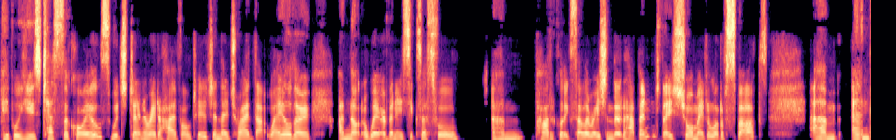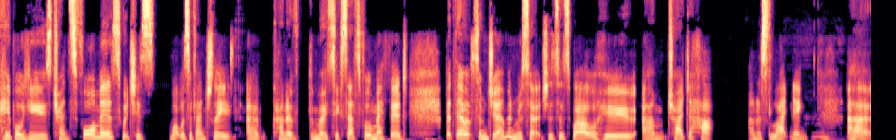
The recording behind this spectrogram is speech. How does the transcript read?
people use Tesla coils, which generate a high voltage, and they tried that way. Although I'm not aware of any successful um, particle acceleration that happened. They sure made a lot of sparks. Um, and people use transformers, which is what was eventually uh, kind of the most successful method. But there were some German researchers as well who um, tried to harness lightning mm. uh,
